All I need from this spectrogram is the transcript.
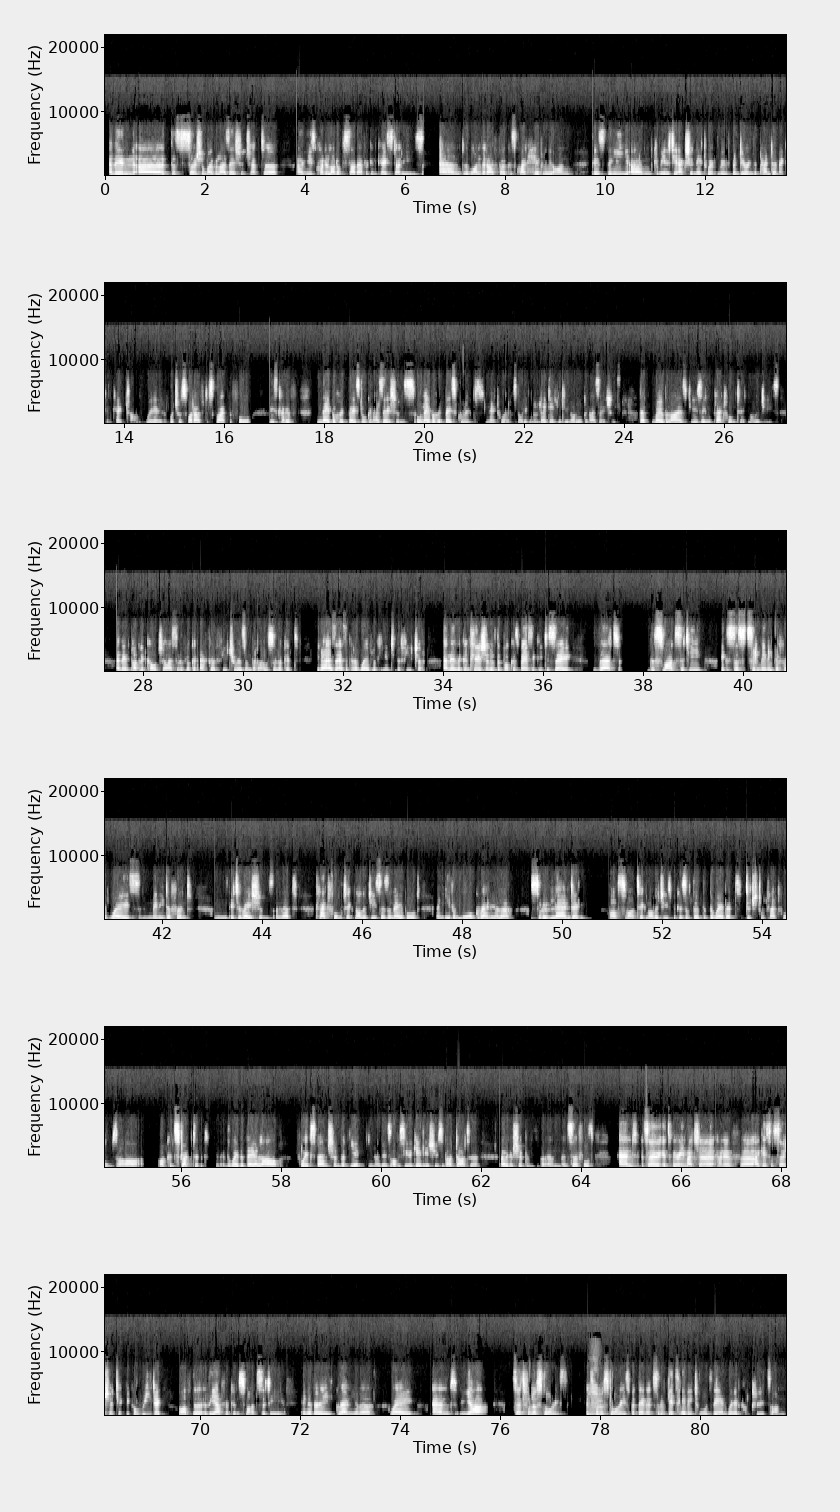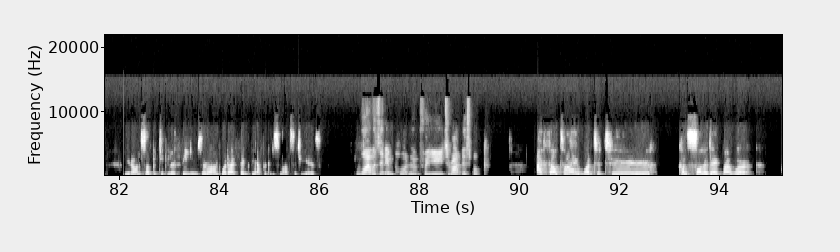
And then uh, the social mobilization chapter, I used quite a lot of South African case studies. And the one that I focus quite heavily on is the um, Community Action Network movement during the pandemic in Cape Town, where which was what I've described before. These kind of neighborhood-based organizations or neighborhood-based groups, networks. Not even they're definitely not organizations that mobilized using platform technologies. And then public culture, I sort of look at Afrofuturism, but I also look at, you know, as, as a kind of way of looking into the future. And then the conclusion of the book is basically to say that the smart city exists in many different ways, many different um, iterations, and that platform technologies has enabled an even more granular sort of landing of smart technologies because of the, the, the way that digital platforms are are constructed, you know, the way that they allow for expansion, but yet, you know, there's obviously again issues about data ownership and, um, and so forth. And so it's very much a kind of, uh, I guess, a socio-technical reading of the, the African smart city in a very granular way. And yeah, so it's full of stories. It's mm. full of stories, but then it sort of gets heavy towards the end where it concludes on, you know, on some particular themes around what I think the African smart city is. Why was it important for you to write this book? I felt I wanted to consolidate my work.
